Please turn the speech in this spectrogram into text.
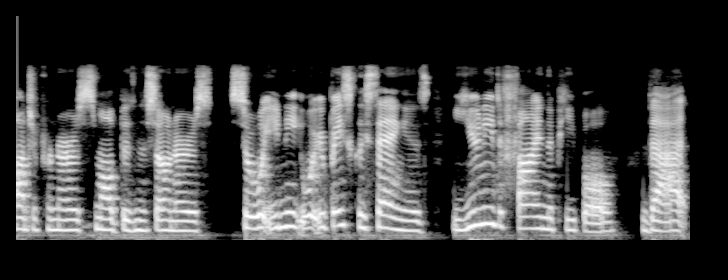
entrepreneurs, small business owners. So what you need, what you're basically saying is you need to find the people that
